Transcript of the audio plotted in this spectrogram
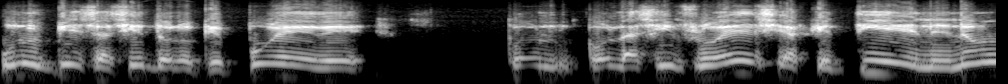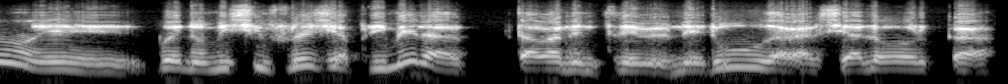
uno empieza haciendo lo que puede, con, con las influencias que tiene, ¿no? Eh, bueno, mis influencias primeras estaban entre Neruda, García Lorca,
